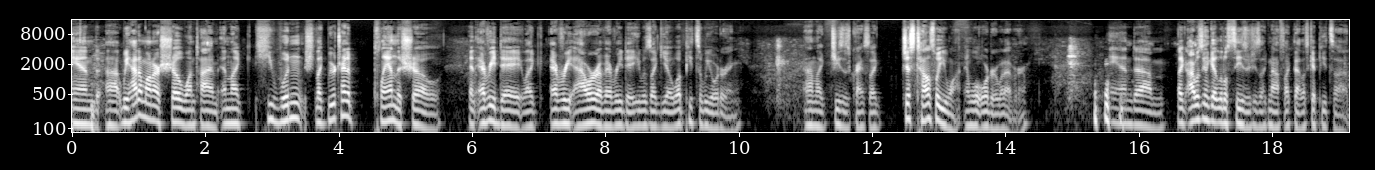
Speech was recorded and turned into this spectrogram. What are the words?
And uh, we had him on our show one time, and like he wouldn't like we were trying to plan the show, and every day, like every hour of every day, he was like, "Yo, what pizza we ordering?" And I'm like, Jesus Christ, like, just tell us what you want and we'll order whatever. and um, like I was gonna get Little Caesar. She's like, nah, fuck that, let's get Pizza.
